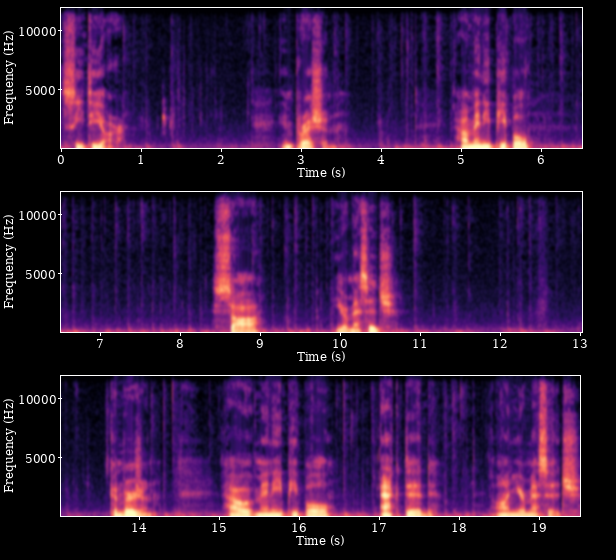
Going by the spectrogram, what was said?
CTR. Impression. How many people saw your message? Conversion. How many people acted on your message.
